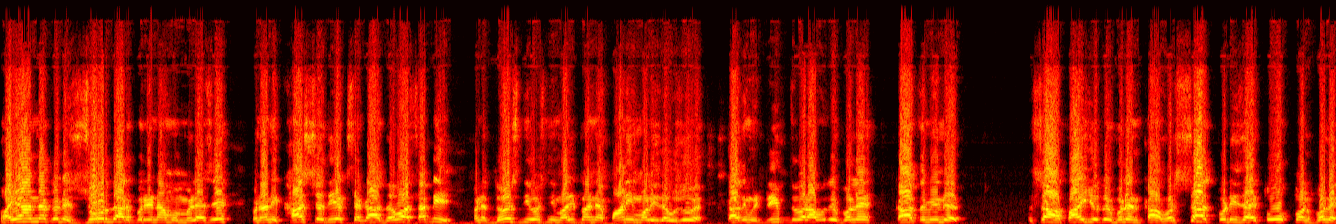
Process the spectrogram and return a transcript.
ભયાનક અને જોરદાર પરિણામો મળ્યા છે. પણ આની ખાસિયત એક છે કે આ દવા છાંટી અને દસ દિવસની મારી પાસે પાણી મળી જવું જોઈએ. કા તમે ડ્રીપ દ્વારા આવો તો ભલે, કા તમે એને સા પાઈ ગયો તો ભલે ને, કા વરસાદ પડી જાય તો પણ ભલે.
